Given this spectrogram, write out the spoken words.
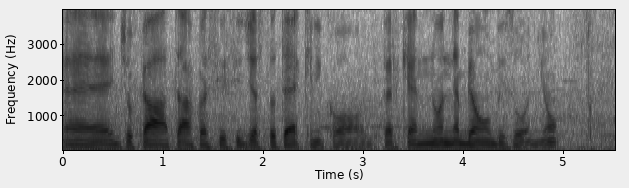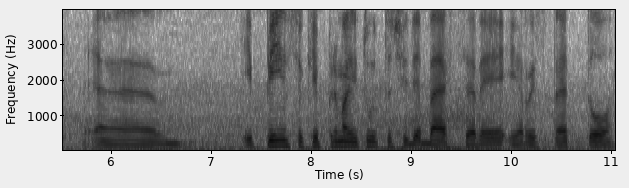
eh, giocata, qualsiasi gesto tecnico, perché non ne abbiamo bisogno. Eh, e penso che prima di tutto ci debba essere il rispetto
